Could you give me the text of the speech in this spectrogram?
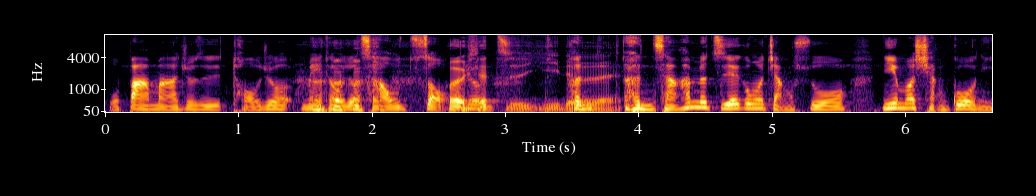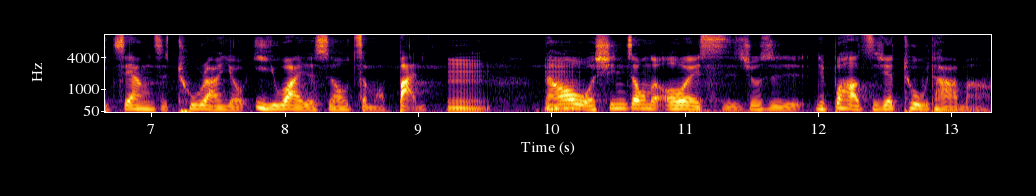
我爸妈就是头就眉头就超皱，会有些质疑，对不对？很长，他们就直接跟我讲说：“你有没有想过，你这样子突然有意外的时候怎么办？”嗯。然后我心中的 OS 就是，你不好直接吐他嘛。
